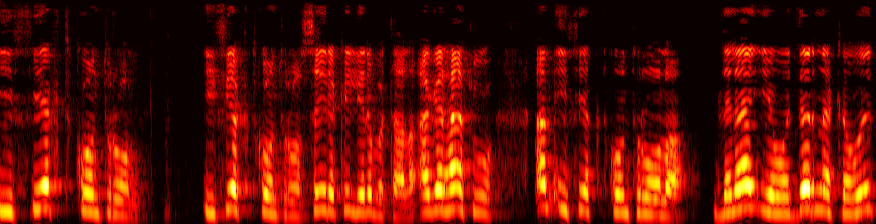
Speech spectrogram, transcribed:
ئیفێکت کۆنتترۆل ئیفێکت کۆنتترۆل سیرەکەی لێرە بەتاڵە ئەگەر هاتوو ئەم ئیفێکت کۆنتترۆڵە لە لای ئێوە دەرنەکەوت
